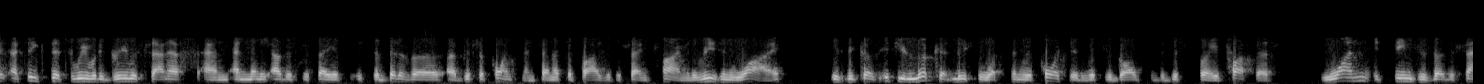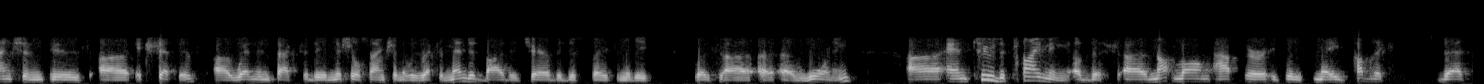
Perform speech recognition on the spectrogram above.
I, I think that we would agree with Sanef and, and many others to say it's, it's a bit of a, a disappointment and a surprise at the same time. And the reason why is because if you look at least at what's been reported with regards to the disciplinary process, one, it seems as though the sanction is uh, excessive, uh, when in fact the initial sanction that was recommended by the chair of the disciplinary committee was uh, a, a, warning. Uh, and two, the timing of this. Uh, not long after it was made public that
